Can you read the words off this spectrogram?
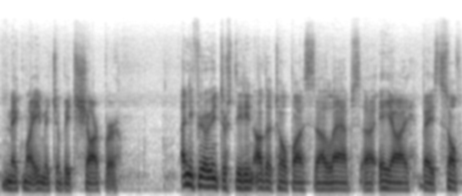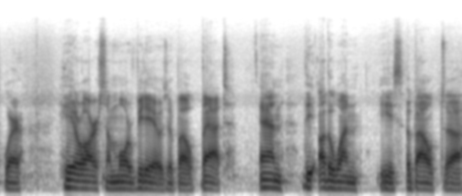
make my image a bit sharper. And if you're interested in other Topaz uh, Labs uh, AI-based software, here are some more videos about that. And the other one is about uh,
